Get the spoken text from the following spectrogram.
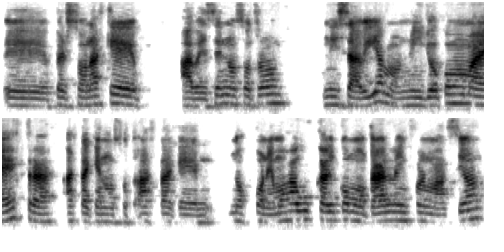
eh, personas que a veces nosotros ni sabíamos, ni yo como maestra, hasta que nosotros, hasta que nos ponemos a buscar como tal la información.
